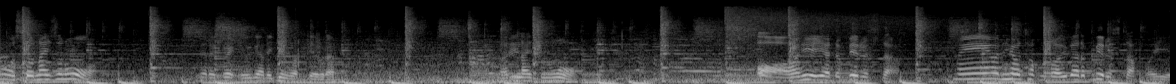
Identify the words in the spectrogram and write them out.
Oh, so nice and warm. We got a great. We got to give up there, it nice and warm. Oh, here you have the bitter stuff. Man, what the hell talking about? You got the bitter stuff right here.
